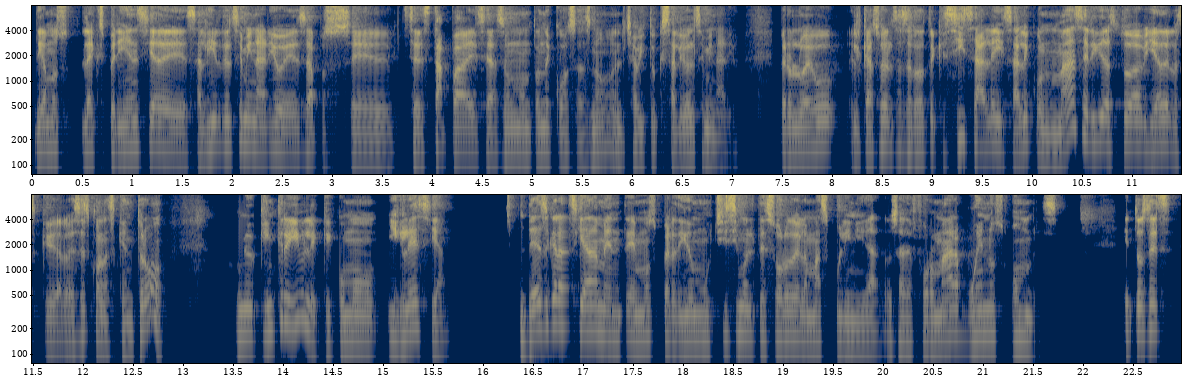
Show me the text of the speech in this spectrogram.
digamos, la experiencia de salir del seminario es, ah, pues se, se, destapa y se hace un montón de cosas, ¿no? El chavito que salió del seminario. Pero luego el caso del sacerdote que sí sale y sale con más heridas todavía de las que a veces con las que entró. Qué increíble que como iglesia, desgraciadamente hemos perdido muchísimo el tesoro de la masculinidad, o sea, de formar buenos hombres. Entonces,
